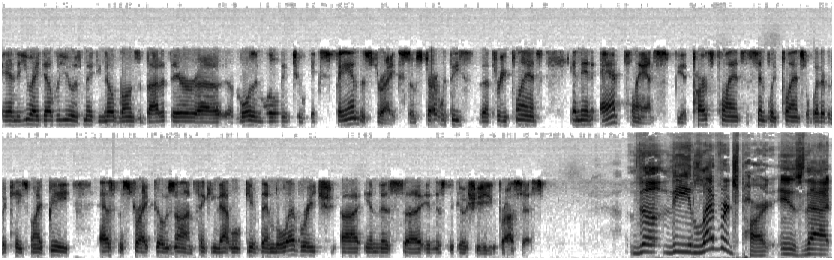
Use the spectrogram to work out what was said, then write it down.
and the UAW is making no bones about it. They're uh, more than willing to expand the strike. So start with these uh, three plants, and then add plants, be it parts plants, assembly plants, or whatever the case might be, as the strike goes on, thinking that will give them leverage uh, in this uh, in this negotiating process. The the leverage part is that,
